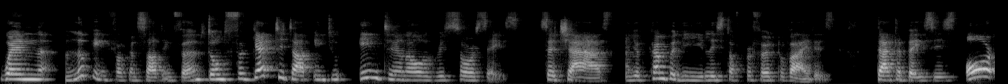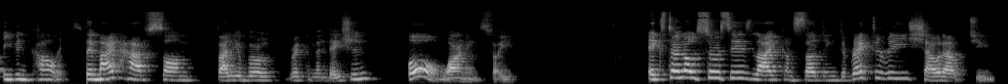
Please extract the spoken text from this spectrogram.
When looking for consulting firms, don't forget to tap into internal resources, such as your company list of preferred providers, databases, or even colleagues. They might have some valuable recommendation or warnings for you. External sources like Consulting Directory, shout out to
